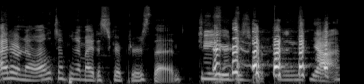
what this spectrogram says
i don't know i'll jump into my descriptors then Do your description. yeah.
